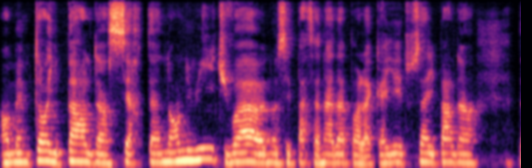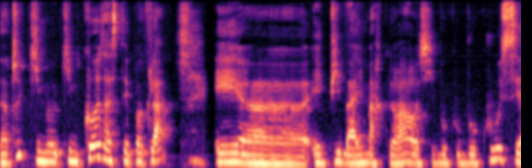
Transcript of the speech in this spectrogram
en même temps il parle d'un certain ennui tu vois no c'est pas nada pour la cahier tout ça il parle d'un d'un truc qui me, qui me cause à cette époque-là. Et, euh, et puis, bah, il marquera aussi beaucoup, beaucoup. C'est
